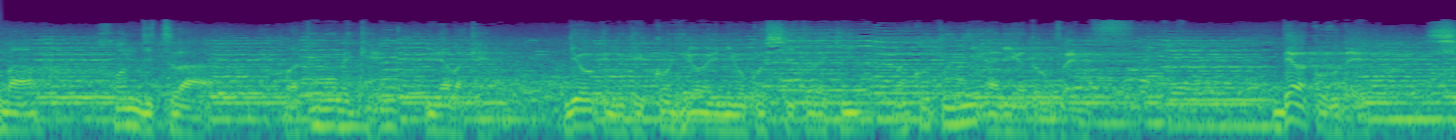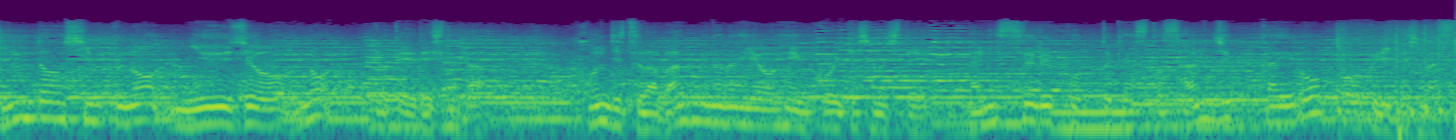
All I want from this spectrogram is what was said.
様本日は渡辺家稲葉家両家の結婚披露宴にお越しいただき誠にありがとうございます。ではここで新郎新婦の入場の予定でしたが本日は番組の内容を変更いたしまして「何するポッドキャスト30回」をお送りいたします。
